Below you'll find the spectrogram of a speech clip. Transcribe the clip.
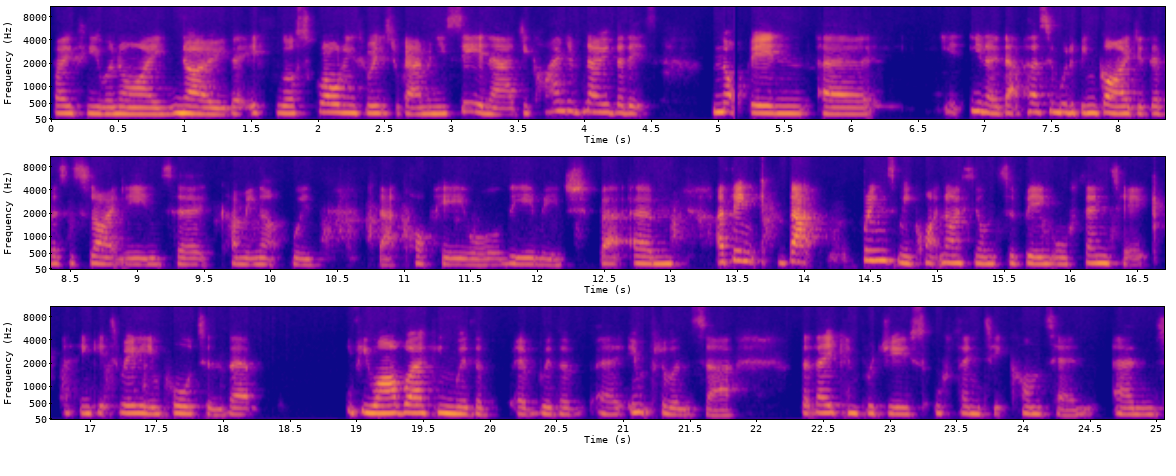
both you and I know that if you're scrolling through Instagram and you see an ad, you kind of know that it's not been, uh, you know, that person would have been guided ever so slightly into coming up with that copy or the image. But um, I think that brings me quite nicely onto being authentic. I think it's really important that if you are working with a with a, a influencer that they can produce authentic content and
